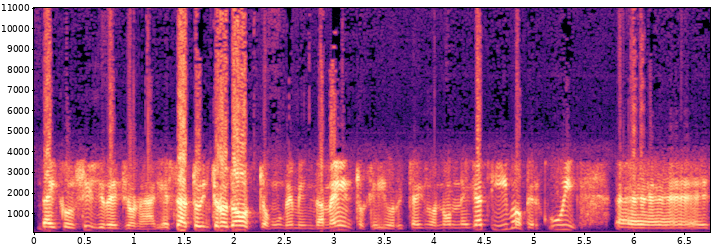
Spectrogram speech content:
dai consigli regionali. È stato introdotto un emendamento che io ritengo non negativo, per cui eh,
